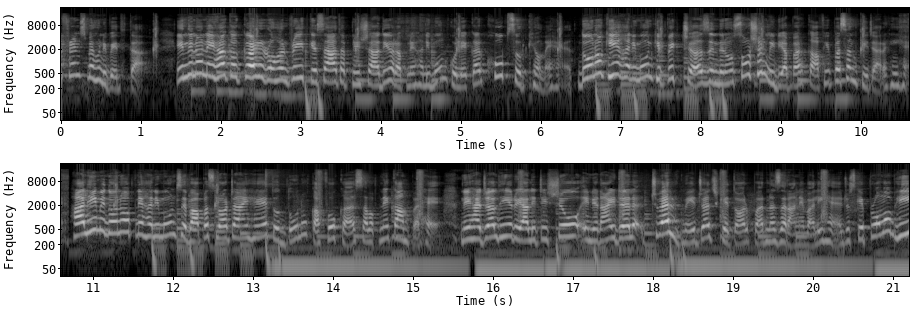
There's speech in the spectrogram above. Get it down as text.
फ्रेंड्स मैं हूँ निवेदिता। इन दिनों नेहा कक्कड़, रोहनप्रीत के साथ अपनी शादी और अपने हनीमून को लेकर खूब सुर्खियों में हैं। दोनों की हनीमून की पिक्चर्स इन दिनों सोशल मीडिया पर काफ़ी पसंद की जा रही हैं। हाल ही में दोनों अपने हनीमून से वापस लौट आए हैं तो दोनों का फोकस अब अपने काम पर है नेहा जल्द ही रियलिटी शो इंडियन आइडल 12 में जज के तौर पर नज़र आने वाली है, जिसके प्रोमो भी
